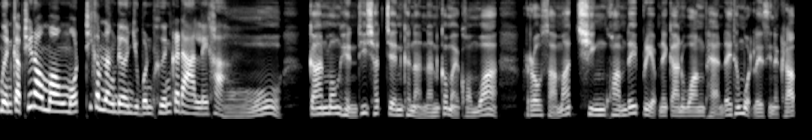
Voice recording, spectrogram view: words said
เหมือนกับที่เรามองมดที่กำลังเดินอยู่บนพื้นกระดานเลยค่ะ โอ้การมองเห็นที่ชัดเจนขนาดนั้นก็หมายความว่า เราสามารถชิงความได้เปรียบในการวางแผนได้ทั้งหมดเลยสินะครับ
